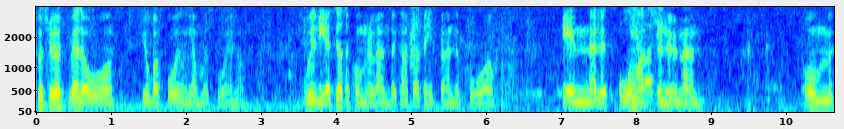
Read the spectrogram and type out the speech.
försöker väl att jobba på de gamla spåren. Och vi vet ju att det kommer att vända. Kanske att det inte vänder på en eller två matcher nu men om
